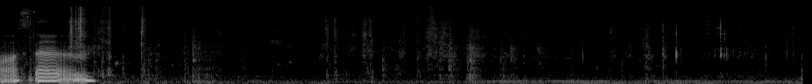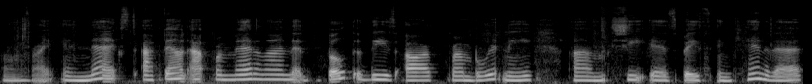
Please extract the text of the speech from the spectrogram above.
Awesome. All right, and next I found out from Madeline that both of these are from Brittany. Um, she is based in Canada,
